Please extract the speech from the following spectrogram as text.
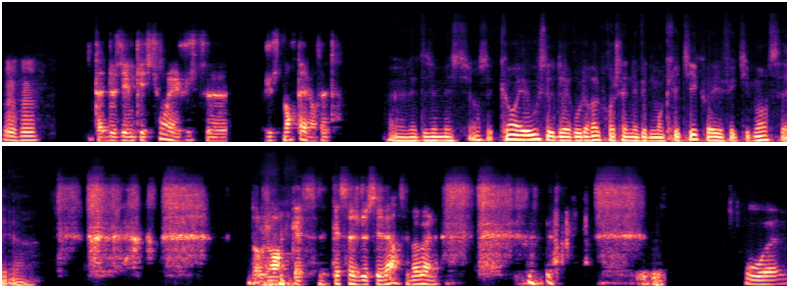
mhm. Ta deuxième question est juste, euh, juste mortelle, en fait. Euh, la deuxième question, c'est quand et où se déroulera le prochain événement critique? Oui, effectivement, c'est. euh, Dans le genre casse- cassage de scénar, c'est pas mal. Ouais.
